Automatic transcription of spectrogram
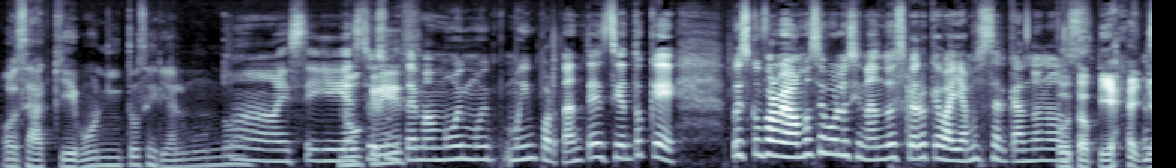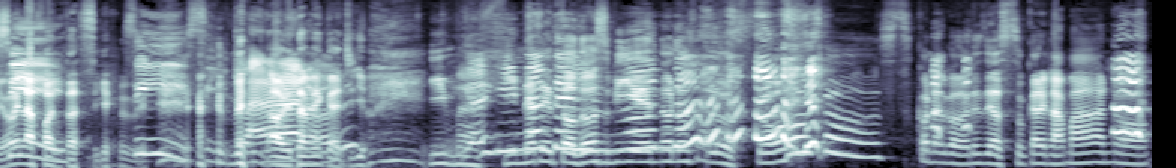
O sea, qué bonito sería el mundo. Ay, sí, ¿No esto es un crees? tema muy, muy, muy importante. Siento que, pues conforme vamos evolucionando, espero que vayamos acercándonos. Utopía, yo en la Sí, fantasía. Sí, sí, Me- claro. Ahorita me cacho yo. Imagínate Imagínate todos el viéndonos a los ojos con algodones de azúcar en la mano.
